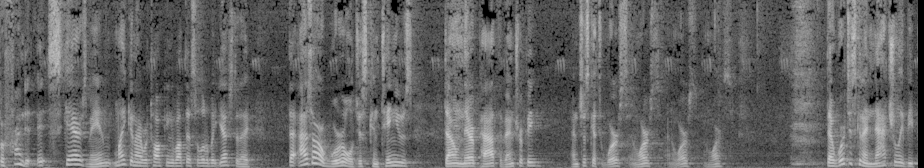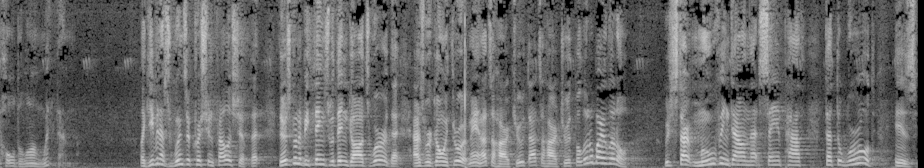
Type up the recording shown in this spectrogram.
But, friend, it, it scares me, and Mike and I were talking about this a little bit yesterday, that as our world just continues down their path of entropy, and just gets worse and worse and worse and worse, that we're just going to naturally be pulled along with them. Like even as Windsor Christian Fellowship, that there's going to be things within God's Word that as we're going through it, man, that's a hard truth, that's a hard truth. But little by little, We just start moving down that same path that the world is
